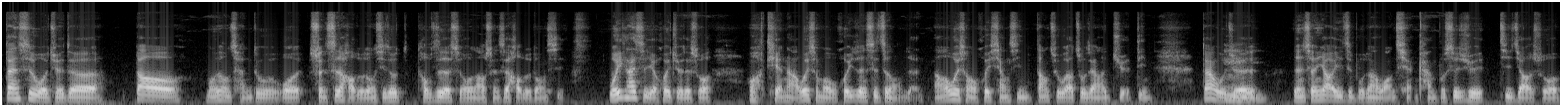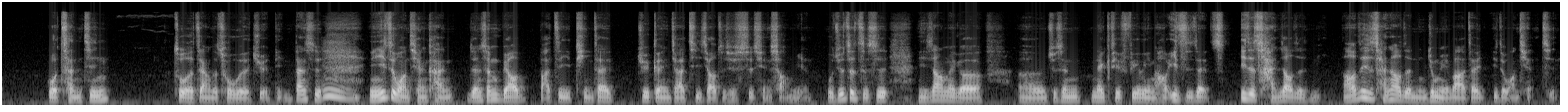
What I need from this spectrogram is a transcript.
但是我觉得到某种程度，我损失了好多东西，就投资的时候，然后损失好多东西。我一开始也会觉得说，哇，天哪，为什么我会认识这种人？然后为什么会相信当初要做这样的决定？但我觉得人生要一直不断往前看，不是去计较说我曾经。做了这样的错误的决定，但是你一直往前看，人生不要把自己停在去跟人家计较这些事情上面。我觉得这只是你让那个呃，就是 negative feeling，然后一直在一直缠绕着你，然后一直缠绕着你，就没办法再一直往前进。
